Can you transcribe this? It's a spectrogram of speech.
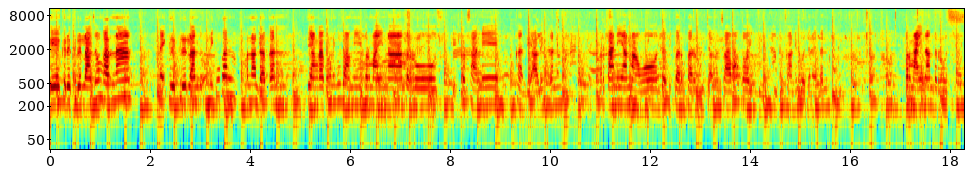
Nggih gerit-gerit langsung karena nek gerit-gerit langsung niku kan menandakan tiang kakung niku sami permainan terus nggih kersane ganti alih ten pertanian mawon dadi bareng-bareng dijak ten sawah to ibu-ibu kersane mboten enten permainan terus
